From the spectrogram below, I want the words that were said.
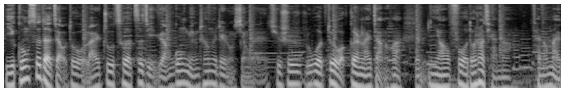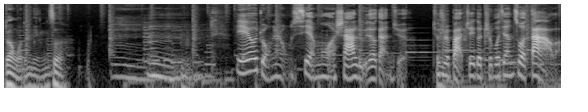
以公司的角度来注册自己员工名称的这种行为，其实如果对我个人来讲的话，你要付我多少钱呢，才能买断我的名字？嗯，嗯，也有种那种卸磨杀驴的感觉，就是把这个直播间做大了，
